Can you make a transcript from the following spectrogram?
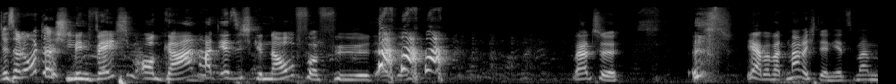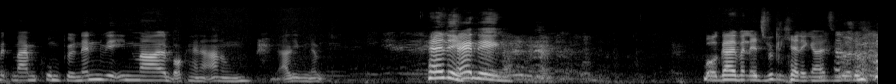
Das ist ein Unterschied. Mit welchem Organ hat er sich genau verfühlt? Also, warte. Ja, aber was mache ich denn jetzt mal mit meinem Kumpel? Nennen wir ihn mal, boah, keine Ahnung. Henning. Henning. Boah, geil, wenn er jetzt wirklich Henning heißen würde.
